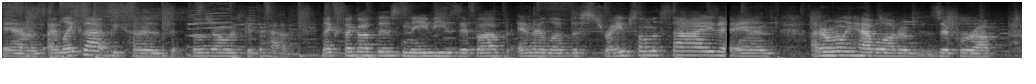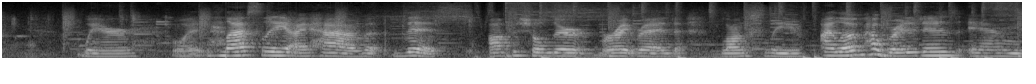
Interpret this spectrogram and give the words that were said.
And I like that because those are always good to have. Next, I got this navy zip up and I love the stripes on the side. And I don't really have a lot of zipper up wear. What? Lastly, I have this off the shoulder bright red long sleeve. I love how bright it is and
